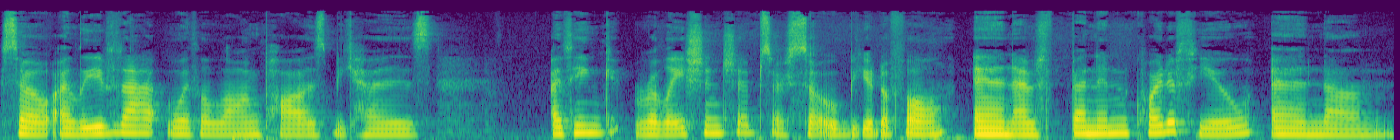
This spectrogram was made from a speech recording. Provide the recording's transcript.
So I leave that with a long pause because I think relationships are so beautiful and I've been in quite a few and um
